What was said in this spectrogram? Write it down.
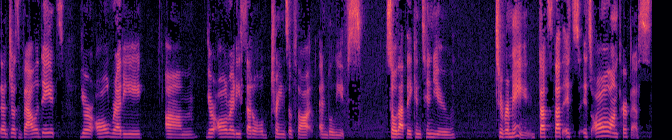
that just validates your already um your already settled trains of thought and beliefs so that they continue to remain. That's that it's it's all on purpose.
